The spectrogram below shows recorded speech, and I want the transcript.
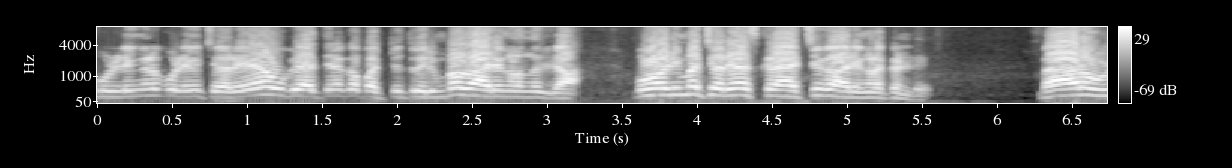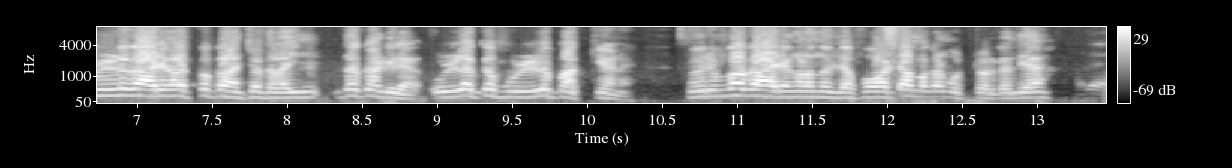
പുള്ളിങ്ങൾ പുള്ളിങ്ങൾ ചെറിയ ഉപയോഗത്തിനൊക്കെ പറ്റും. തുരുമ്പോ കാര്യങ്ങളൊന്നും ഇല്ല. ബോഡിമ ചെറിയ സ്ക്രാച്ച് കാര്യങ്ങളൊക്കെ ഉണ്ട്. വേറെ ഉള്ളു കാര്യങ്ങളൊക്കെ കാണിച്ചു കൊടുത്തല്ല ഇതൊക്കെ ഉണ്ടല്ലേ ഉള്ളൊക്കെ ഫുള്ള് പക്കയാണ്. തുരുമ്പോ കാര്യങ്ങളൊന്നും ഇല്ല. ഫോട്ടോ നമുക്ക് വിട്ടുകൊടുക്കാം എന്തിയാ? അതെ.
